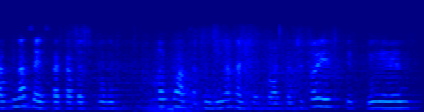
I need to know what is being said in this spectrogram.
kalkulacja jest taka też, to opłaca, czyli nadal się opłaca. Czy to jest... Yy,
